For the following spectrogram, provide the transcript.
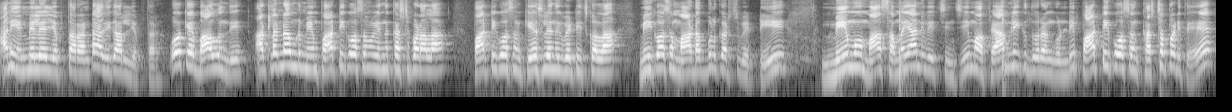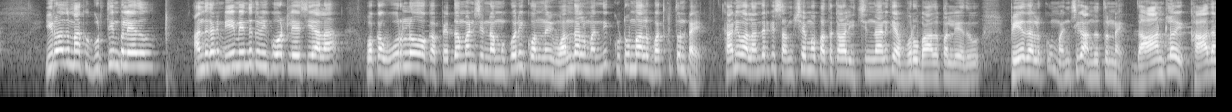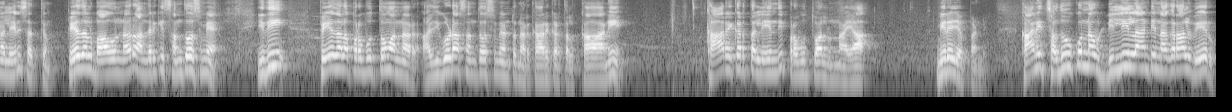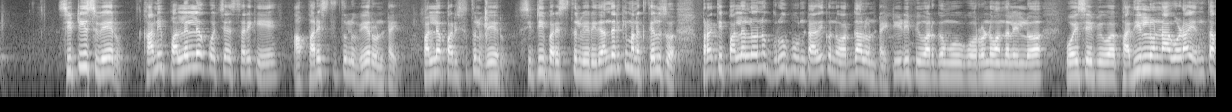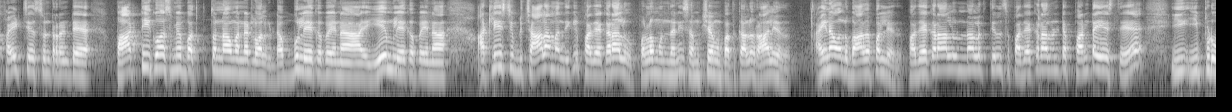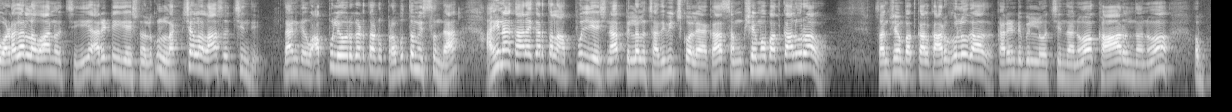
అని ఎమ్మెల్యేలు చెప్తారంట అధికారులు చెప్తారు. ఓకే బాగుంది. అట్లన్నప్పుడు మేము పార్టీ కోసం ఎందుకు కష్టపడాలా? పార్టీ కోసం కేసులు ఎందుకు పెట్టించుకోవాలా? మీకోసం మా డబ్బులు ఖర్చు పెట్టి మేము మా సమయాన్ని వెచ్చించి మా ఫ్యామిలీకి దూరంగా ఉండి పార్టీ కోసం కష్టపడితే ఈరోజు మాకు గుర్తింపు లేదు. అందుకని మేమెందుకు మీకు ఓట్లు వేసేయాలా ఒక ఊర్లో ఒక పెద్ద మనిషిని నమ్ముకొని కొన్ని వందల మంది కుటుంబాలు బతుకుతుంటాయి. కానీ వాళ్ళందరికీ సంక్షేమ పథకాలు ఇచ్చిన దానికి ఎవ్వరూ బాధపడలేదు. పేదలకు మంచిగా అందుతున్నాయి. దాంట్లో కాదనలేని సత్యం. పేదలు బాగున్నారు అందరికీ సంతోషమే. ఇది పేదల ప్రభుత్వం అన్నారు. అది కూడా సంతోషమే అంటున్నారు కార్యకర్తలు. కానీ కార్యకర్త లేనిది ప్రభుత్వాలు ఉన్నాయా మీరే చెప్పండి. కానీ చదువుకున్న ఢిల్లీ లాంటి నగరాలు వేరు సిటీస్ వేరు కానీ పల్లెల్లోకి వచ్చేసరికి ఆ పరిస్థితులు వేరు ఉంటాయి పల్లె పరిస్థితులు వేరు సిటీ పరిస్థితులు వేరు. ఇది అందరికీ మనకు తెలుసు. ప్రతి పల్లెలోనూ గ్రూప్ ఉంటుంది కొన్ని వర్గాలు ఉంటాయి. టీడీపీ వర్గము రెండు వందల ఇల్లు వైసీపీ పది ఇళ్ళు ఉన్నా కూడా ఎంత ఫైట్ చేస్తుంటారంటే పార్టీ కోసమే బతుకుతున్నాం అన్నట్లు వాళ్ళకి డబ్బు లేకపోయినా ఏం లేకపోయినా అట్లీస్ట్ ఇప్పుడు చాలామందికి పది ఎకరాలు పొలం ఉందని సంక్షేమ పథకాలు రాలేదు. అయినా వాళ్ళు బాధపడలేదు. పది ఎకరాలు ఉన్న వాళ్ళకి తెలుసు. పది ఎకరాలు ఉంటే పంట వేస్తే ఈ ఇప్పుడు వడగళ్ళ వాన వచ్చి అరటి చేసిన వాళ్ళకు లక్షల లాస్ వచ్చింది. దానికి అప్పులు ఎవరు కడతాడు ప్రభుత్వం ఇస్తుందా? అయినా కార్యకర్తలు అప్పులు చేసినా పిల్లల్ని చదివించుకోలేక సంక్షేమ పథకాలు రావు. సంక్షేమ పథకాలకు అర్హులు కాదు. కరెంటు బిల్లు వచ్చిందనో కారు ఉందనో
